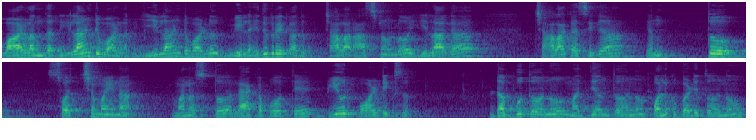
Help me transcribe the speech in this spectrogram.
వాళ్ళందరినీ ఇలాంటి వాళ్ళని ఇలాంటి వాళ్ళు వీళ్ళు ఐదుగురే కాదు చాలా రాష్ట్రంలో ఇలాగా చాలా కసిగా ఎంతో స్వచ్ఛమైన మనసుతో లేకపోతే ప్యూర్ పాలిటిక్స్. డబ్బుతోనూ మద్యంతోనూ పలుకుబడితోనూ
